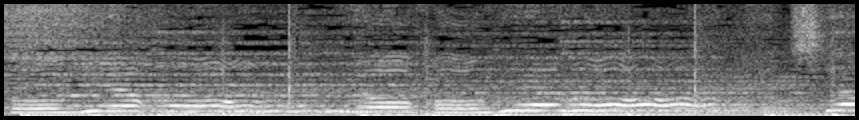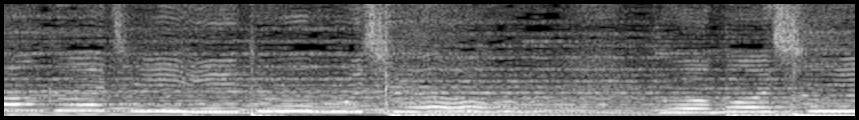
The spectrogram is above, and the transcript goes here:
枫叶红又枫叶落，相隔几度秋，多么心。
